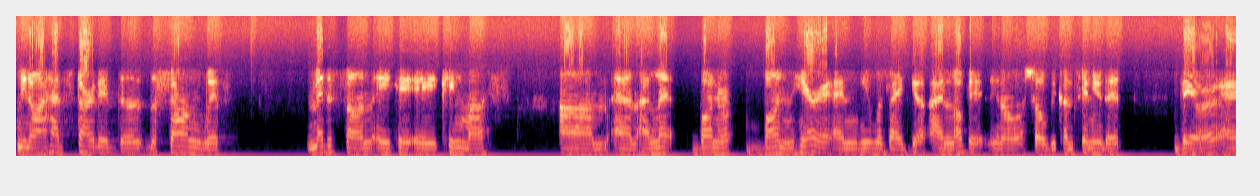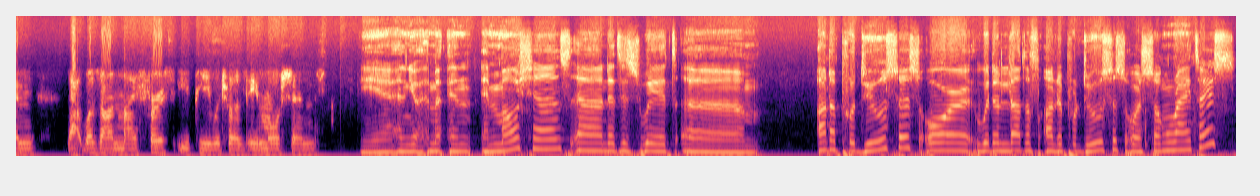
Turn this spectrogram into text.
you know, I had started the, the song with Medicine, aka King Mas. Um, and I let Bun Bun hear it and he was like, I love it, you know, so we continued it there and that was on my first EP, which was Emotions. Yeah, and your and emotions uh, that is with um, other producers or with a lot of other producers or songwriters.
